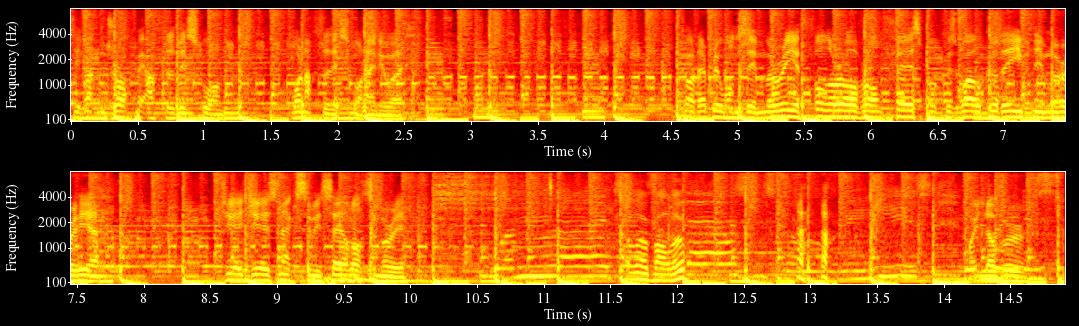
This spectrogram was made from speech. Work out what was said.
See if I can drop it after this one. One after this one, anyway. God, everyone's in. Maria Fuller over on Facebook as well. Good evening, Maria. JJ's next to me. Say hello to Maria. Hello, Malu. I love her. Do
